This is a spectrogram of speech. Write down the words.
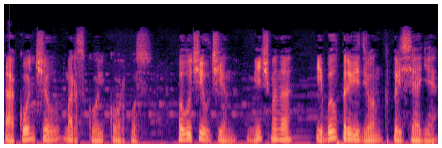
окончил морской корпус, получил чин мичмана и был приведен к присяге.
